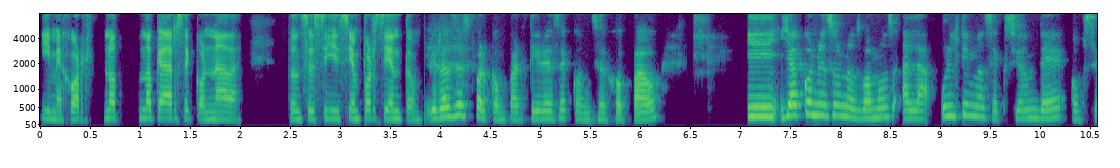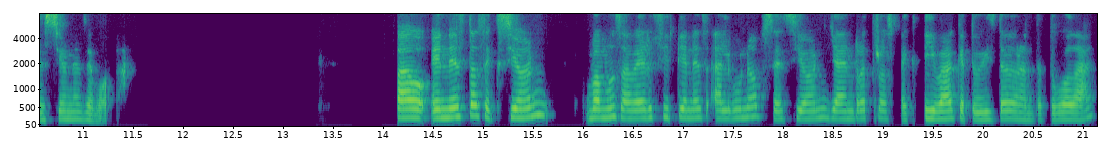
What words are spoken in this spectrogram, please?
y mejor no, no quedarse con nada. Entonces sí, 100%. Gracias por compartir ese consejo, Pau. Y ya con eso nos vamos a la última sección de obsesiones de boda. Pau, en esta sección vamos a ver si tienes alguna obsesión ya en retrospectiva que tuviste durante tu boda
